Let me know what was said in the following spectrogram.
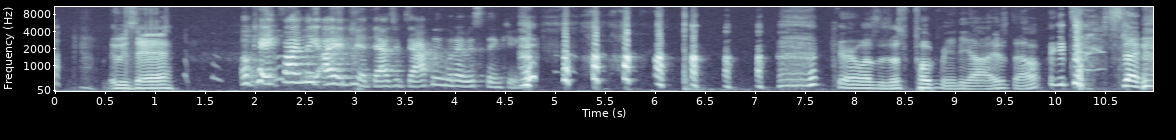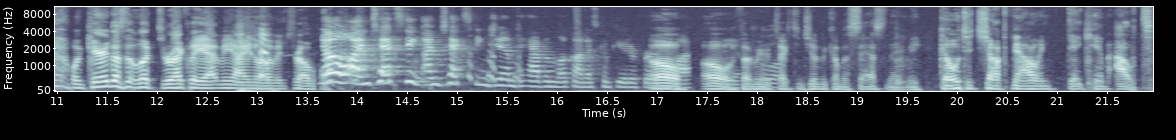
Loser. Okay, finally, I admit that's exactly what I was thinking. Karen wants to just poke me in the eyes now. I can tell- it's like, when Karen doesn't look directly at me, I know I'm in trouble. No, I'm texting. I'm texting Jim to have him look on his computer for. a Oh, block oh, I thought we were Cool. texting Jim to come assassinate me. Go to Chuck now and take him out.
